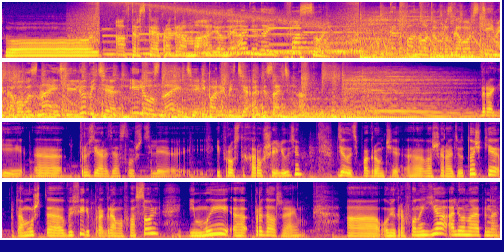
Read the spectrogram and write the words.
соль. Авторская программа Алены Абиной «Фасоль». Нотам разговор с теми, кого вы знаете и любите, или узнаете и полюбите обязательно. Дорогие э, друзья, радиослушатели и просто хорошие люди, делайте погромче э, ваши радиоточки, потому что в эфире программа «Фасоль», и мы э, продолжаем. А, у микрофона я, Алена Апина,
